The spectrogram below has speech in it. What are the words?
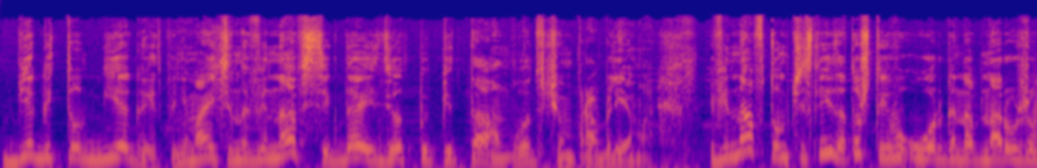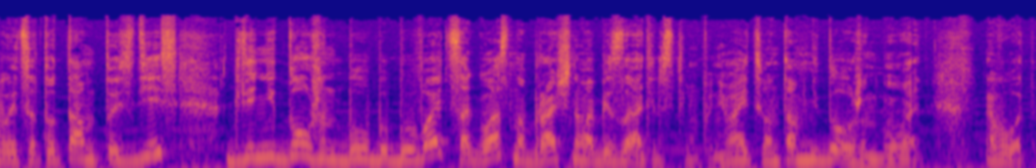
Бегать-то он бегает, понимаете, но вина всегда идет по пятам. Вот в чем проблема. Вина в том числе и за то, что его орган обнаруживается то там, то здесь, где не должен был бы бывать согласно брачным обязательствам. Понимаете, он там не должен бывать. Вот.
